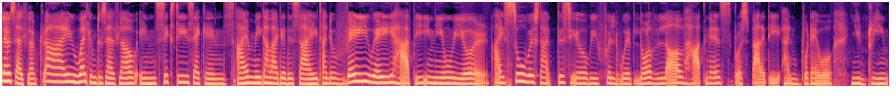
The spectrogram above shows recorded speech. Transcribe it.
Hello, Self Love Tribe. Welcome to Self Love in 60 Seconds. I am Megha Bhatia this side, and a very, very happy new year. I so wish that this year be filled with a lot of love, happiness, prosperity, and whatever you dream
